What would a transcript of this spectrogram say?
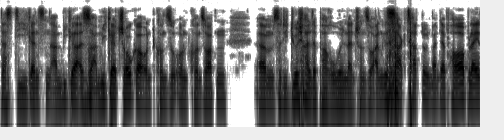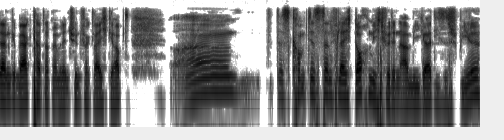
dass die ganzen Amiga, also Amiga Joker und, Konso und Konsorten, ähm, so die Durchhalteparolen dann schon so angesagt hatten und man der Powerplay dann gemerkt hat, hat man den schönen Vergleich gehabt. Äh, das kommt jetzt dann vielleicht doch nicht für den Amiga, dieses Spiel.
